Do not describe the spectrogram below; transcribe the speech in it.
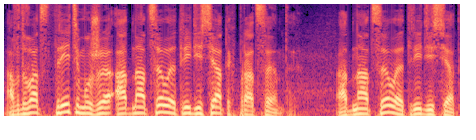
а в 23-м уже 1,3%. 1,3%.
